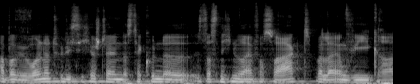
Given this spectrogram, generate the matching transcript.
Aber wir wollen natürlich sicherstellen, dass der Kunde das nicht nur einfach sagt, weil er irgendwie gerade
